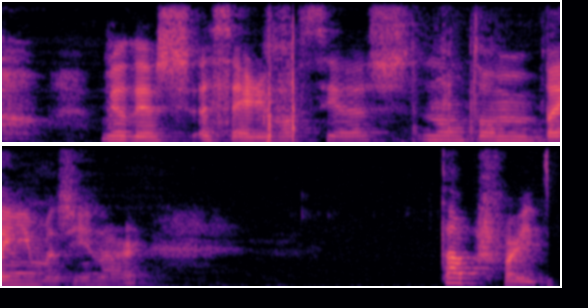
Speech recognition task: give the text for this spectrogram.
meu Deus, a sério, vocês não estão bem a imaginar. Está perfeito.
